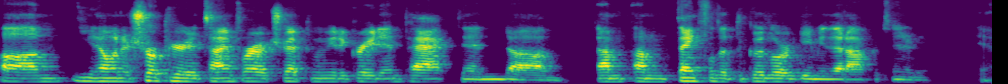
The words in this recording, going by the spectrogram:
um, you know, in a short period of time for our trip and we made a great impact. And um, I'm, I'm thankful that the good Lord gave me that opportunity. Yeah.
